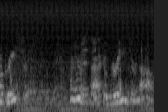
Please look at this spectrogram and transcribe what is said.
a greaser. I am an actual greaser now.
